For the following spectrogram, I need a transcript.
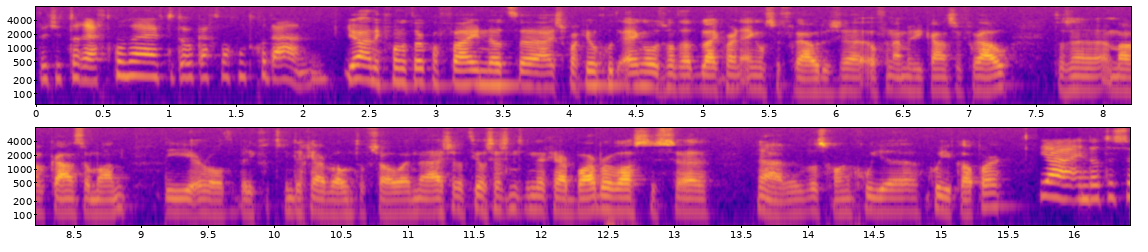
dat je terecht kon. Hij heeft het ook echt wel goed gedaan. Ja, en ik vond het ook wel fijn dat uh, hij sprak heel goed Engels. Want hij had blijkbaar een Engelse vrouw, dus, of een Amerikaanse vrouw. Het was een, een Marokkaanse man die er wat, weet ik, voor 20 jaar woont of zo. En hij zei dat hij al 26 jaar barber was. Dus nou, dat was gewoon een goede, goede kapper. Ja, en dat is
